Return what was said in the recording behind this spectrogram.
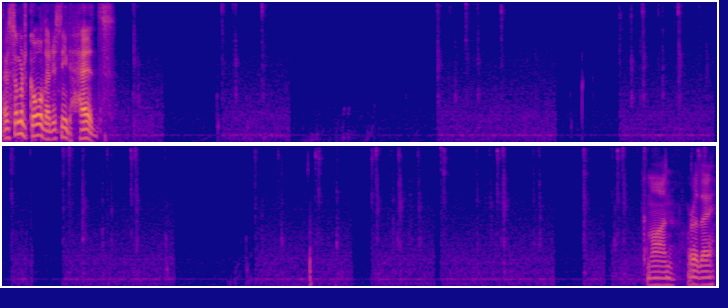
I have so much gold, I just need heads. On, where are they?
